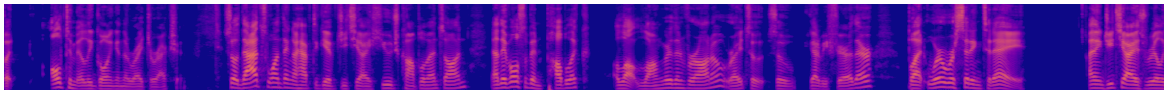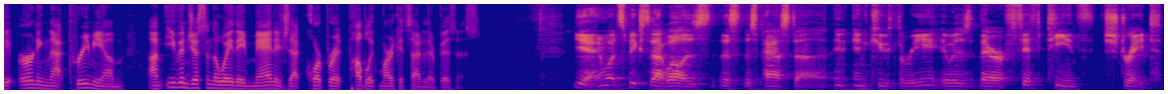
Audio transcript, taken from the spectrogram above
but ultimately going in the right direction. So that's one thing I have to give GTI huge compliments on. Now they've also been public a lot longer than Verano, right? So so you got to be fair there. But where we're sitting today, I think GTI is really earning that premium, um, even just in the way they manage that corporate public market side of their business. Yeah, and what speaks to that well is this this past uh, in, in Q3, it was their fifteenth straight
